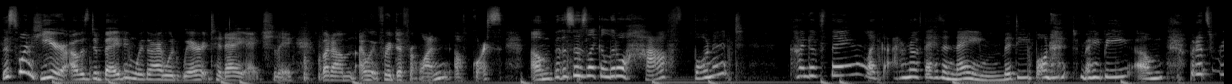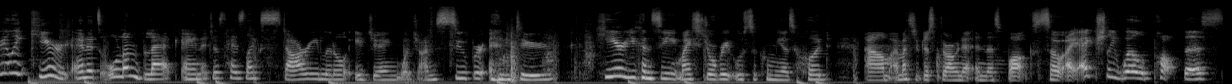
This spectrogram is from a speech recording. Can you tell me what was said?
This one here, I was debating whether I would wear it today actually, but um, I went for a different one, of course. Um, but this is like a little half bonnet kind of thing. Like, I don't know if that has a name, midi bonnet maybe. Um, but it's really cute and it's all in black and it just has like starry little edging, which I'm super into. Here you can see my Strawberry Usakumya's hood. Um, I must have just thrown it in this box. So I actually will pop this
